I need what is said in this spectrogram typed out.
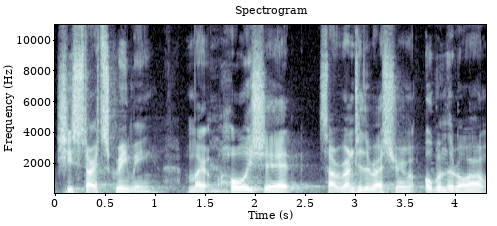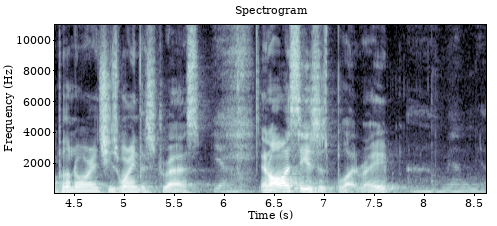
she starts screaming. I'm like, holy shit. So I run to the restroom, open the door, open the door, and she's wearing this dress. Yeah. And all I see is just blood, right? Oh man, yeah.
